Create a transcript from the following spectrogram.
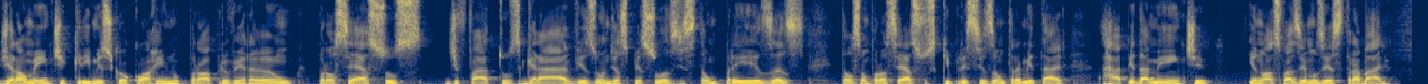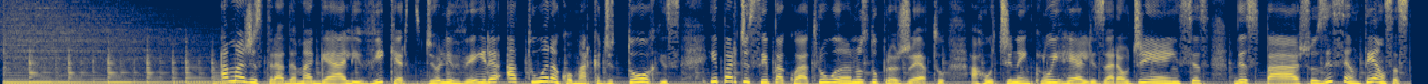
Geralmente crimes que ocorrem no próprio verão, processos de fatos graves onde as pessoas estão presas. Então são processos que precisam tramitar rapidamente e nós fazemos esse trabalho. A magistrada Magali Vickert de Oliveira atua na comarca de Torres e participa há quatro anos do projeto. A rotina inclui realizar audiências, despachos e sentenças.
